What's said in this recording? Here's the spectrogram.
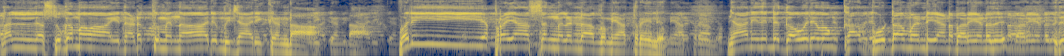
നല്ല സുഗമമായി നടക്കുമെന്ന് ആരും വിചാരിക്കണ്ട. വലിയ പ്രയാസങ്ങൾ ഉണ്ടാകും യാത്രയിൽ. ഞാൻ ഇതിന്റെ ഗൗരവം കൂട്ടാൻ വേണ്ടിയാണ് പറയേണ്ടത് ഇത്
